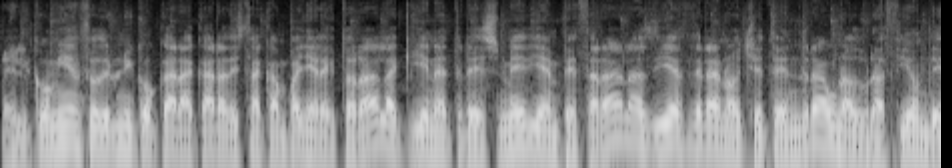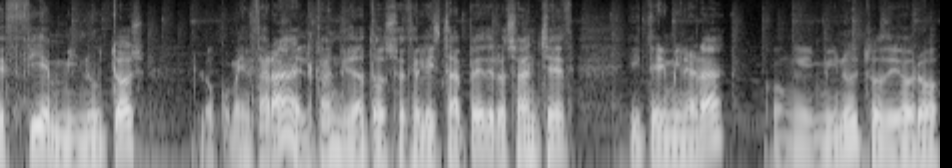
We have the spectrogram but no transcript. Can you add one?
El comienzo del único cara a cara de esta campaña electoral aquí en A3 Media empezará a las 10 de la noche. Tendrá una duración de 100 minutos. Lo comenzará el candidato socialista Pedro Sánchez y terminará con el minuto de oro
